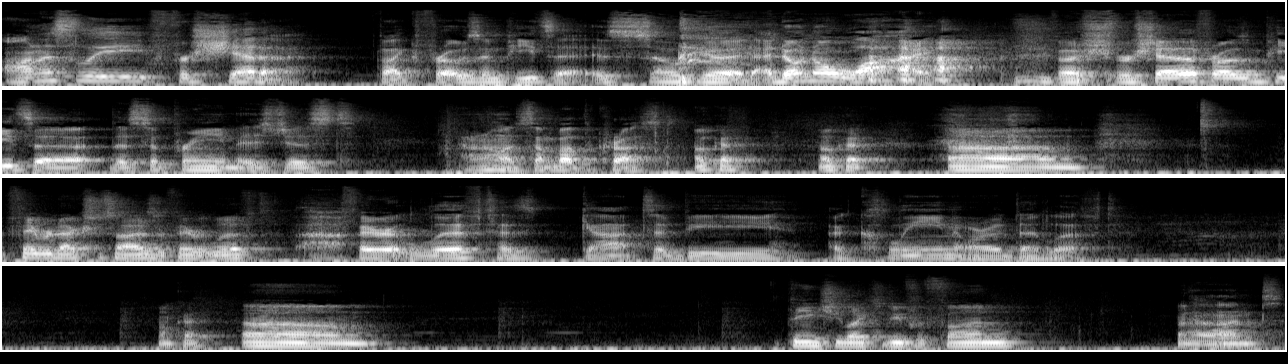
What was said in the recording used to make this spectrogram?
Honestly, Freschetta, like frozen pizza, is so good. I don't know why, but Freschetta frozen pizza, the Supreme is just. I don't know. It's something about the crust. Okay, okay. Um, favorite exercise or favorite lift? Uh, favorite lift has got to be a clean or a deadlift. Okay. Um, things you like to do for fun? Uh, Hunt,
